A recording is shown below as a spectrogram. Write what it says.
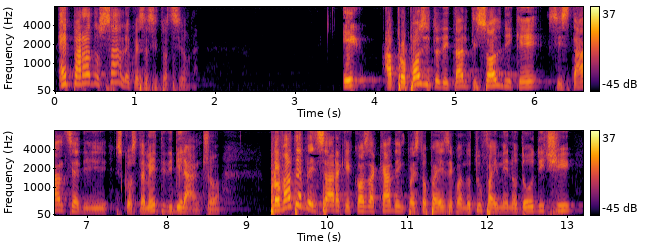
È paradossale questa situazione. E a proposito dei tanti soldi che si stanzia di scostamenti di bilancio, provate a pensare che cosa accade in questo paese quando tu fai meno 12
